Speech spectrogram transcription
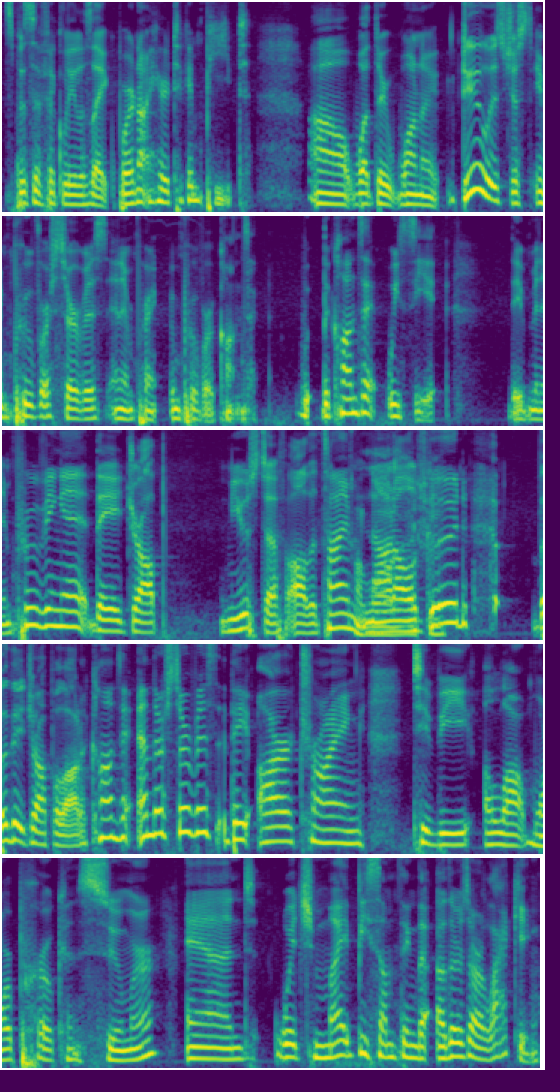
specifically, it was like, we're not here to compete. Uh, what they want to do is just improve our service and impre- improve our content. The content, we see it. They've been improving it. They drop new stuff all the time. A Not lot, all actually. good, but they drop a lot of content. And their service, they are trying to be a lot more pro consumer, and which might be something that others are lacking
